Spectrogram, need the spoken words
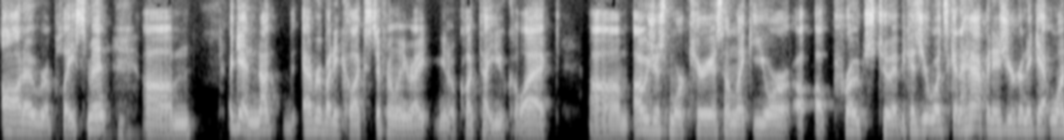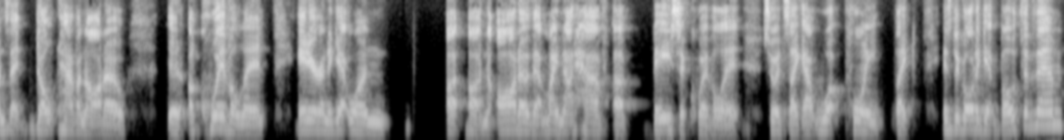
auto replacement. Um, again, not everybody collects differently, right? You know, collect how you collect. Um, I was just more curious on like your uh, approach to it because you're what's going to happen is you're going to get ones that don't have an auto equivalent, and you're going to get one an auto that might not have a base equivalent. So it's like, at what point, like, is the goal to get both of them?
